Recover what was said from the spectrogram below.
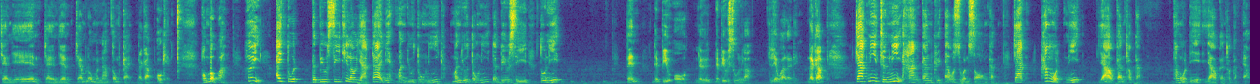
ใจเย็นใจเย็นแจมล่มเหมันน้ำต้มไก่นะครับ โอเค ผมบอกว่า เฮ้ย ไอตัว WC ที่เราอยากได้เนี่ยมันอยู่ตรงนี้ครับ มันอยู่ตรงนี้ WC ตัวนี้เป็น WO หรือ W0 เหรอจะเรียกว่าอะไรดีนะครับ จากนี่ถึงนี่ห่างกันคือ L ส่วน 2 ครับ จากทั้งหมดนี้ยาวกันเท่ากับ ทั้งหมดนี้ยาวกันเท่ากับ L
